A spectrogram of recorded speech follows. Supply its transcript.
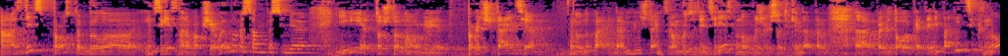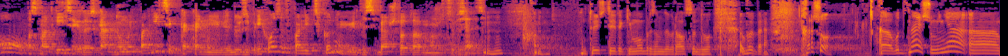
А здесь просто было интересно вообще выбор сам по себе и то, что, ну, говорит, прочитайте, ну, на паре, да, прочитайте, вам будет интересно, ну, вы же все-таки, да, там, э, политолог это не политик, но посмотрите, то есть, как думает политик, как они, люди приходят в политику, ну, и для себя что-то можете взять. Вот. То есть ты таким образом добрался до выбора. Хорошо. А, вот знаешь, у меня а,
